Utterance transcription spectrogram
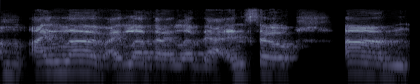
Um, I love, I love that. I love that. And so um,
